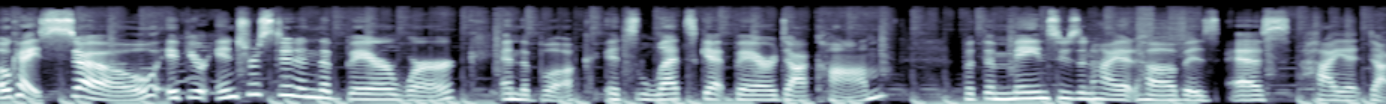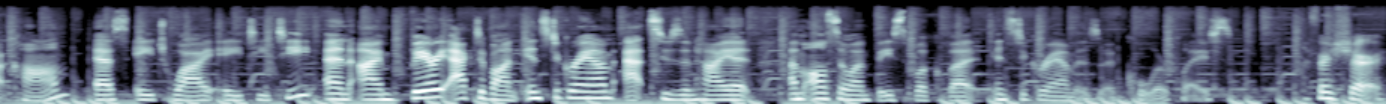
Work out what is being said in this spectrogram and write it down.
Okay. So, if you're interested in the Bare work and the book, it's letsgetbare.com. But the main Susan Hyatt hub is shyatt.com, S H Y A T T. And I'm very active on Instagram at Susan Hyatt. I'm also on Facebook, but Instagram is a cooler place for sure.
